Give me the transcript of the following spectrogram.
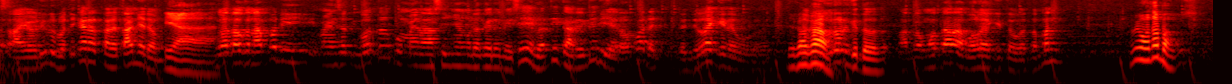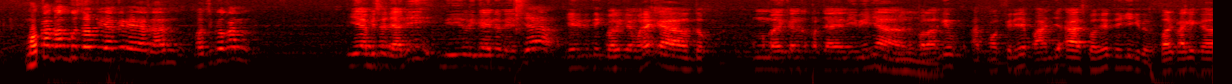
trial dulu berarti kan ada tanda tanya dong Iya. Gak tau kenapa di mindset gue tuh pemain asing yang udah ke Indonesia ya berarti karirnya di Eropa udah, udah jelek gitu Udah gagal. Turun gitu Atau Mota lah boleh gitu Temen Tapi Mota bagus. Mota bagus tapi akhirnya kan Maksud gue kan Iya bisa jadi di Liga Indonesia jadi titik baliknya mereka untuk mengembalikan kepercayaan dirinya Hmm. apalagi atmosfernya panjang ah atmosfernya tinggi gitu balik lagi ke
